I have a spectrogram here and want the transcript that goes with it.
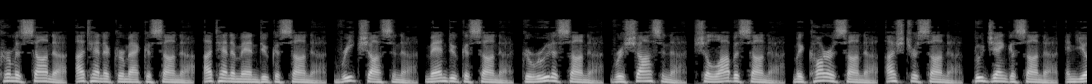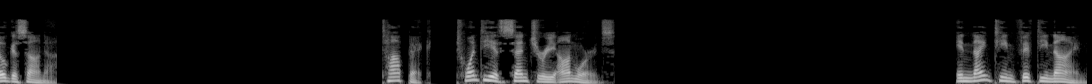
Kurmasana, Uttanakurmakasana, Uttanamandukasana, Vrikshasana, Mandukasana, Garudasana, Vrishasana, Shalabhasana, Makarasana, Ushtrasana, Bhujangasana and Yogasana. 20th century onwards In 1959,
